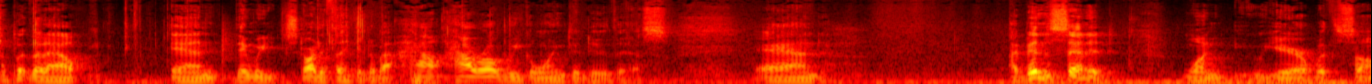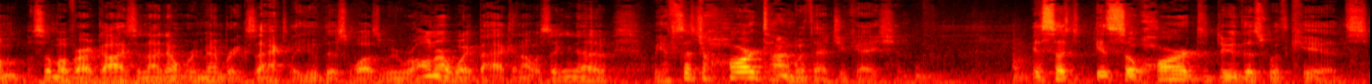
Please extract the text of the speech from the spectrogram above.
I put that out, and then we started thinking about how how are we going to do this. And I've been to Synod one year with some some of our guys, and I don't remember exactly who this was. We were on our way back, and I was saying, you know, we have such a hard time with education. It's such it's so hard to do this with kids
